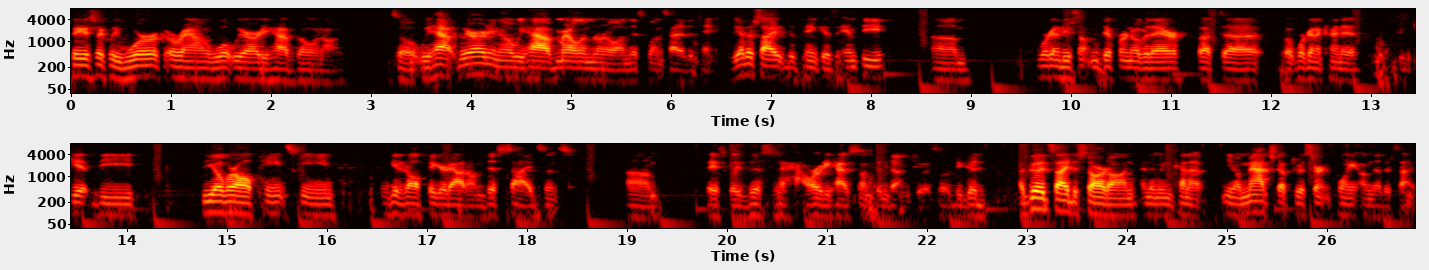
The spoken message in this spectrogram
basically work around what we already have going on. So we have we already know we have Marilyn Monroe on this one side of the tank. The other side the tank is empty. Um, we're going to do something different over there, but uh, but we're going to kind of get the the overall paint scheme and get it all figured out on this side since um, basically this already has something done to it. So it'd be good a good side to start on, and then we can kind of you know matched up to a certain point on the other side.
